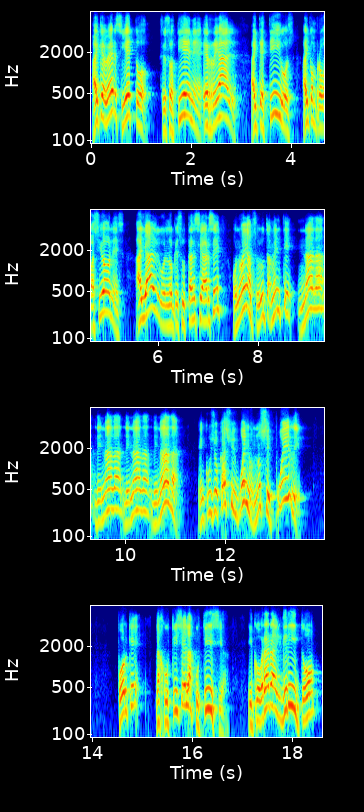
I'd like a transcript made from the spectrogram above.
Hay que ver si esto se sostiene, es real, hay testigos, hay comprobaciones, hay algo en lo que sustanciarse o no hay absolutamente nada, de nada, de nada, de nada. En cuyo caso, y bueno, no se puede, porque la justicia es la justicia y cobrar al grito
